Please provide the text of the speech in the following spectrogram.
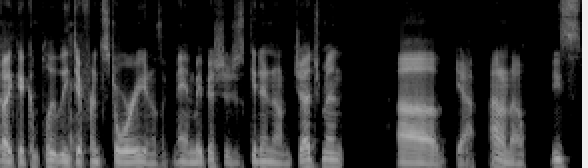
like a completely different story. And I was like, man, maybe I should just get in on Judgment. Uh, yeah, I don't know. These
